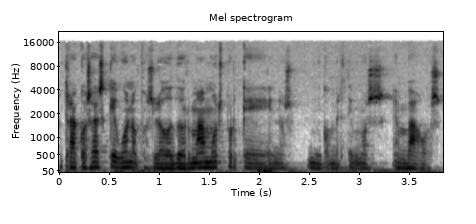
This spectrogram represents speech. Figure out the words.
Otra cosa es que, bueno, pues lo dormamos porque nos convertimos en vagos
